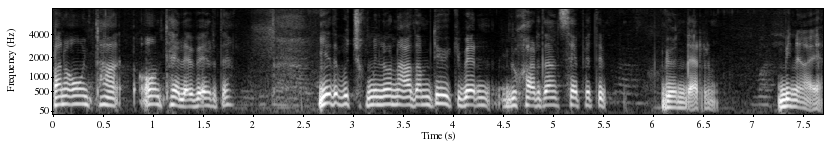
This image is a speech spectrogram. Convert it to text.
Bana 10, ta- 10 TL verdi. 7,5 milyon adam diyor ki ben yukarıdan sepeti gönderirim binaya.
